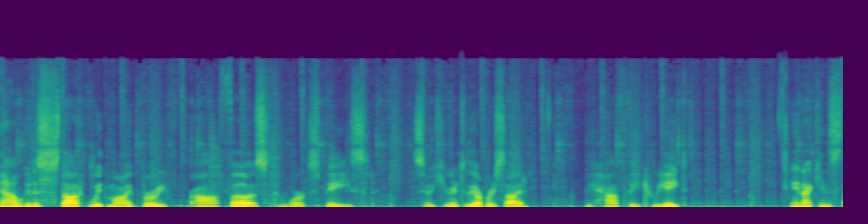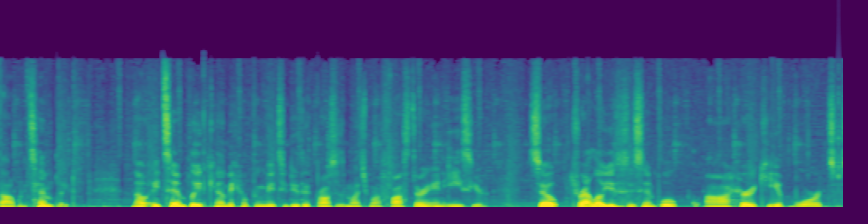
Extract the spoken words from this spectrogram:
now I'm going to start with my very uh, first workspace. So here into the upper side, we have the create and I can start with template. Now a template can be helping me to do the process much more faster and easier. So Trello uses a simple uh, hierarchy of boards,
